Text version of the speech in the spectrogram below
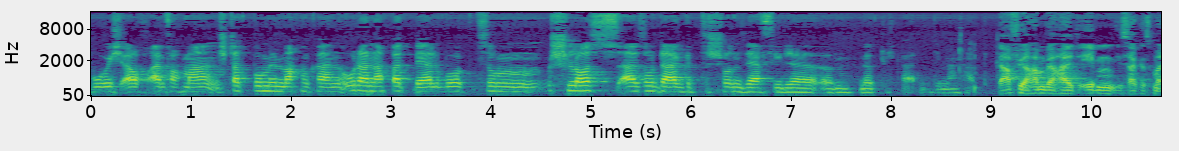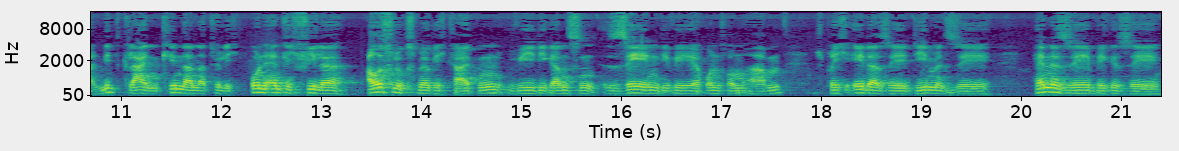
wo ich auch einfach mal einen Stadtbummel machen kann oder nach Bad Berleburg zum Schloss. Also da gibt es schon sehr viele ähm, Möglichkeiten, die man hat. Dafür haben wir halt eben, ich sage jetzt mal, mit kleinen Kindern natürlich unendlich viele Ausflugsmöglichkeiten, wie die ganzen Seen, die wir hier rundherum haben. Sprich Edersee, Diemelsee, Hennesee, Biggesee,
